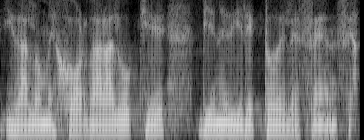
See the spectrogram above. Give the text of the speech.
y dar lo mejor, dar algo que viene directo de la esencia.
